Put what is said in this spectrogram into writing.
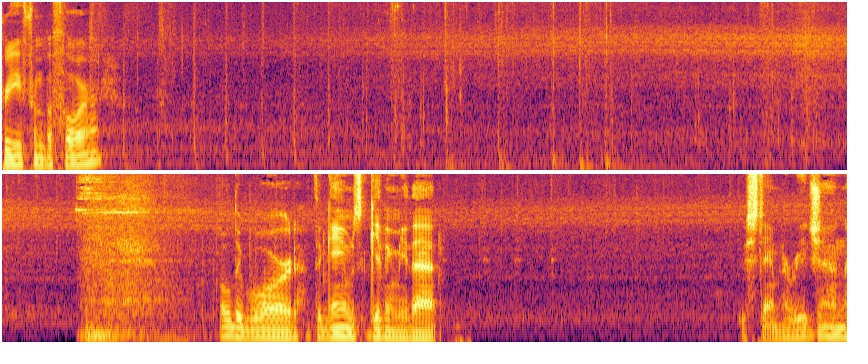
Tree from before. Holy Ward, the game's giving me that. Do stamina regen.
